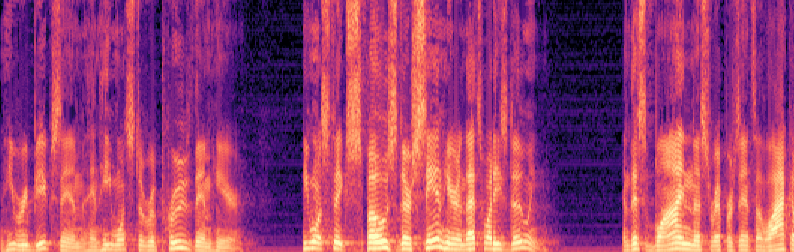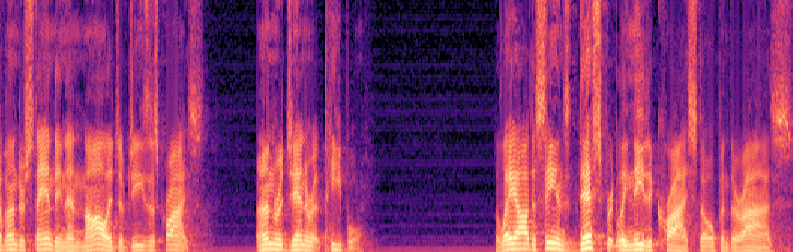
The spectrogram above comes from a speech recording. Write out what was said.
And he rebukes them and he wants to reprove them here. He wants to expose their sin here, and that's what he's doing. And this blindness represents a lack of understanding and knowledge of Jesus Christ. Unregenerate people. The Laodiceans desperately needed Christ to open their eyes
